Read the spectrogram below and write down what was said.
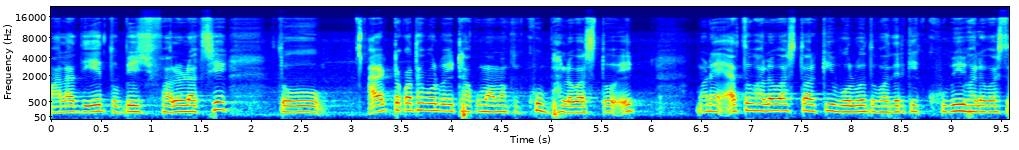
মালা দিয়ে তো বেশ ভালো লাগছে। তো আরেকটা কথা বলব, এই ঠাকুমা আমাকে খুব ভালোবাসতো। এই মানে এত ভালোবাসতো আর কি বলব তোমাদেরকে, খুবই ভালোবাসতো।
